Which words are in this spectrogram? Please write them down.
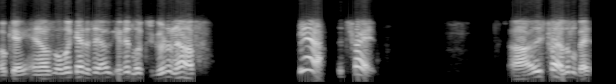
Okay. And I'll, look at it and say, oh, if it looks good enough, yeah, let's try it. Uh, at least try a little bit.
